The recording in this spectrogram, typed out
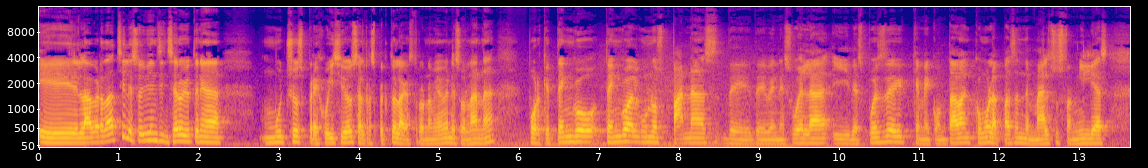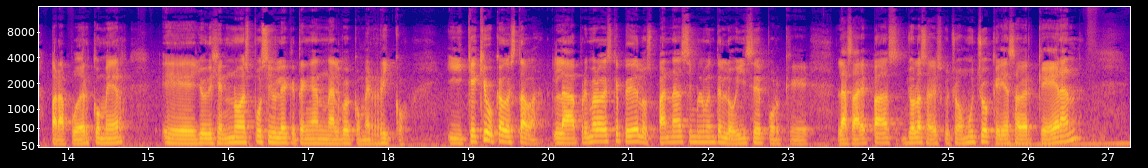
Eh, la verdad, si le soy bien sincero, yo tenía muchos prejuicios al respecto de la gastronomía venezolana porque tengo, tengo algunos panas de, Venezuela y después de que me contaban cómo la pasan de mal sus familias para poder comer, eh, yo dije, no es posible que tengan algo de comer rico. Y qué equivocado estaba. La primera vez que pedí los panas simplemente lo hice porque las arepas yo las había escuchado mucho, quería saber qué eran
